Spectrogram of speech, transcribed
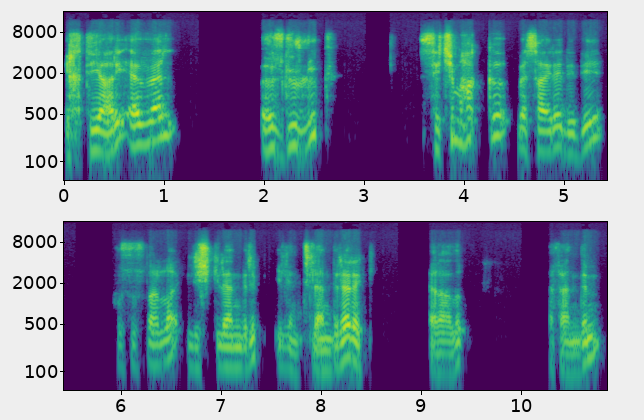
ihtiyari evvel, özgürlük, seçim hakkı vesaire dediği hususlarla ilişkilendirip, ilintilendirerek ele alıp efendim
